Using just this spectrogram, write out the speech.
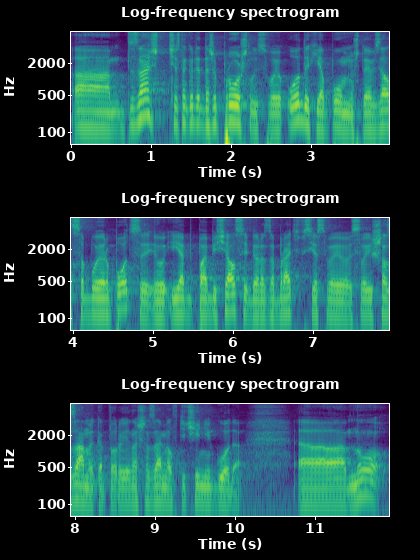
А, ты знаешь, честно говоря, даже прошлый свой отдых, я помню, что я взял с собой AirPods, и я пообещал себе разобрать все свои, свои шазамы, которые я нашазамил в течение года. А, ну,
